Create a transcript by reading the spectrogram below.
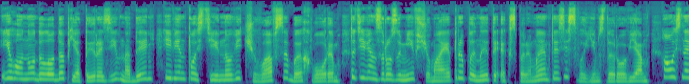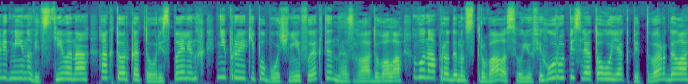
Його нудило до п'яти разів на день, і він постійно відчував себе хворим. Тоді він зрозумів, що має припинити експерименти зі своїм здоров'ям. А ось на відміну від Стівена, акторка Торі Спелінг ні про які побочні ефекти не згадувала. Вона продемонструвала свою фігуру після того, як підтвердила,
